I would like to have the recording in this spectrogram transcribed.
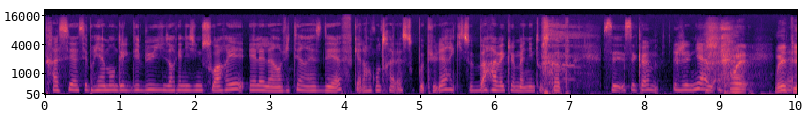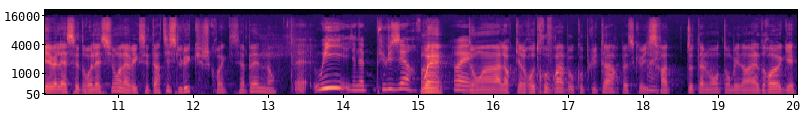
tracé assez brillamment dès le début. Ils organisent une soirée. Elle, elle a invité un SDF qu'elle a rencontré à la soupe populaire et qui se barre avec le magnétoscope. c'est quand même génial. Ouais. Oui, et puis elle a cette relation là, avec cet artiste, Luc, je crois qu'il s'appelle, non? Euh, Oui, il y en a plusieurs. ouais, dont un, alors qu'elle retrouvera beaucoup plus tard parce qu'il sera totalement tombé dans la drogue et,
